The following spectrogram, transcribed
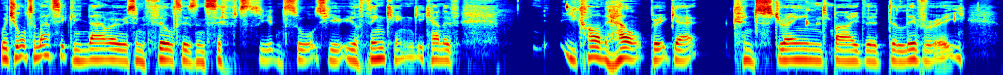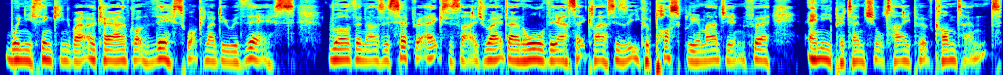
Which automatically narrows and filters and sifts and sorts you, your thinking. You kind of, you can't help but get constrained by the delivery when you're thinking about, okay, I've got this, what can I do with this? Rather than as a separate exercise, write down all the asset classes that you could possibly imagine for any potential type of content.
